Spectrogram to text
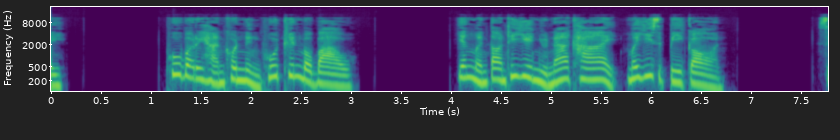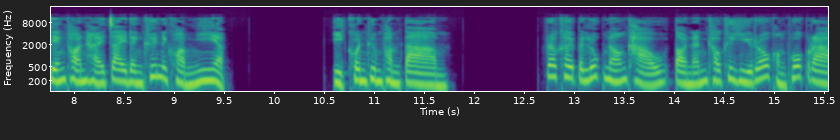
ย ผู้บริหารคนหนึ่งพูดขึ้นเบาๆ ยังเหมือนตอนที่ยืนอยู่หน้าค่ายเมื่อ 20 ปีก่อน เสียงถอนหายใจดังขึ้นในความเงียบ อีกคนพึมพำตาม เราเคยเป็นลูกน้องเขา ตอนนั้นเขาคือฮีโร่ของพวกเรา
